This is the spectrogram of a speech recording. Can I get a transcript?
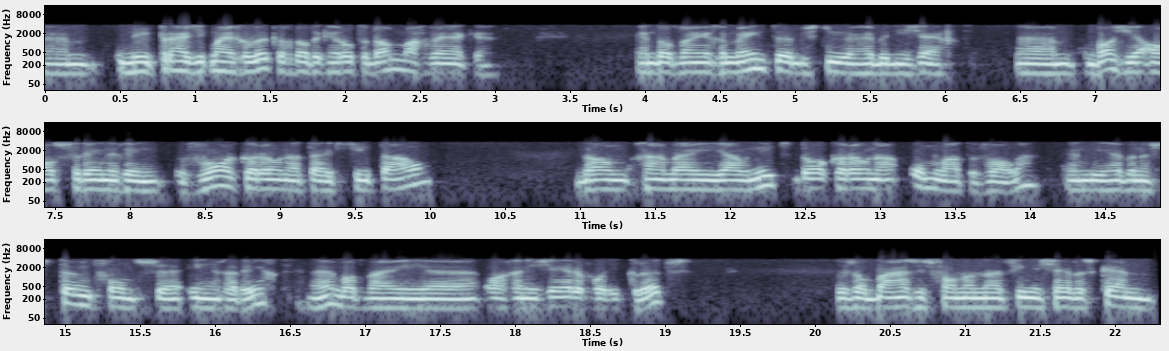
Um, nu prijs ik mij gelukkig dat ik in Rotterdam mag werken. En dat wij een gemeentebestuur hebben die zegt: um, was je als vereniging voor coronatijd vitaal? dan gaan wij jou niet door corona om laten vallen. En die hebben een steunfonds uh, ingericht, hè, wat wij uh, organiseren voor die clubs. Dus op basis van een uh, financiële scan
